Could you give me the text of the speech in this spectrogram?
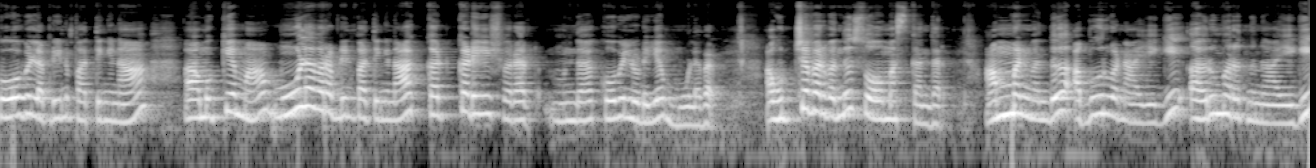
கோவில் அப்படின்னு பார்த்தீங்கன்னா முக்கியமாக மூலவர் அப்படின்னு பார்த்தீங்கன்னா கற்கடேஸ்வரர் இந்த கோவிலுடைய மூலவர். உற்சவர் வந்து சோமஸ்கந்தர். அம்மன் வந்து அபூர்வ நாயகி அருமருந்து நாயகி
